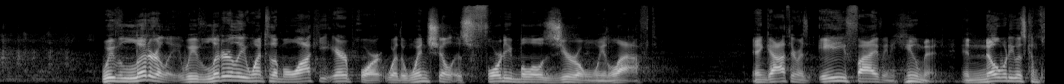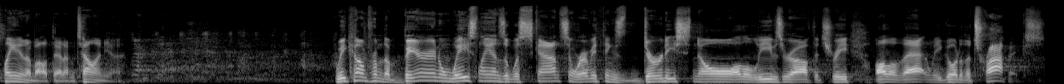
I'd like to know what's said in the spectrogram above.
we've literally, we've literally went to the Milwaukee airport where the wind chill is 40 below zero when we left and got there, was 85 and humid. And nobody was complaining about that, I'm telling you. We come from the barren wastelands of Wisconsin where everything's dirty snow, all the leaves are off the tree, all of that, and we go to the tropics.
